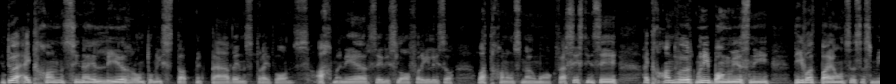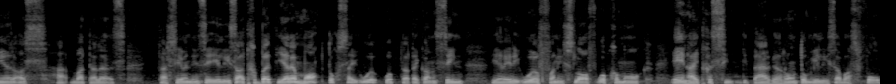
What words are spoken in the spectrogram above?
en toe hy uitgaan sien hy 'n leer rondom die stad met perde en strydwaans. "Ag meneer," sê die slaaf vir Elisa, wat gaan ons nou maak? Vers 16 sê hy het geantwoord: Moenie bang wees nie. Die wat by ons is is meer as wat hulle is. Vers 17 sê Elisa het gebid: Here, maak tog sy oë oop dat hy kan sien. Die Here het die oë van die slaaf oopgemaak en hy het gesien die berge rondom Elisa was vol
